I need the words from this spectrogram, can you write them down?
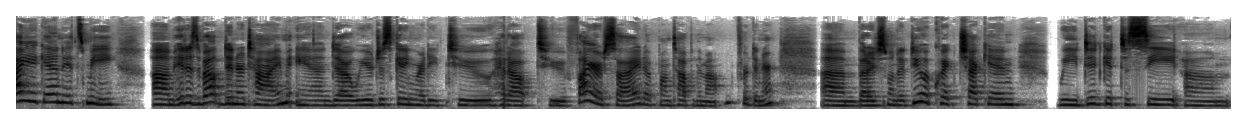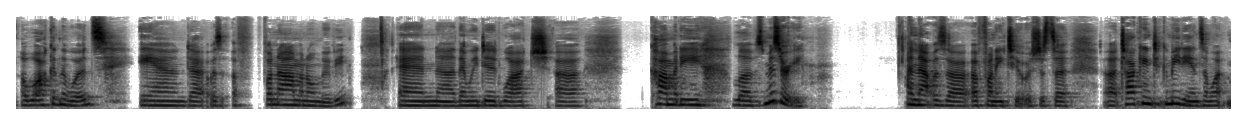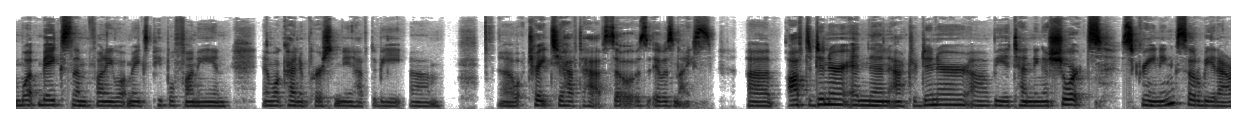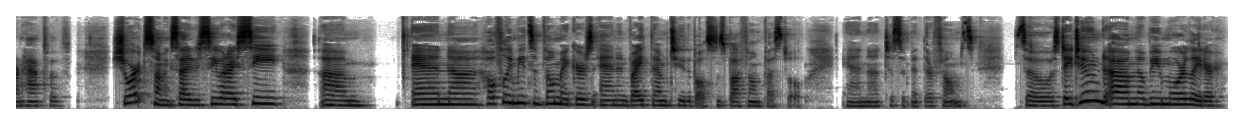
Hi again, it's me. Um, it is about dinner time, and uh, we are just getting ready to head out to Fireside up on top of the mountain for dinner. Um, but I just wanted to do a quick check in. We did get to see um, A Walk in the Woods, and uh, it was a phenomenal movie. And uh, then we did watch uh, Comedy Loves Misery, and that was a, a, funny too. It was just a uh, talking to comedians and what what makes them funny, what makes people funny, and and what kind of person you have to be, um, uh, what traits you have to have. So it was it was nice. Uh, off to dinner, and then after dinner, I'll be attending a shorts screening. So it'll be an hour and a half of shorts. So I'm excited to see what I see. Um, and uh, hopefully meet some filmmakers and invite them to the Ballston Spa Film Festival and uh, to submit their films. So stay tuned. Um, there'll be more later.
